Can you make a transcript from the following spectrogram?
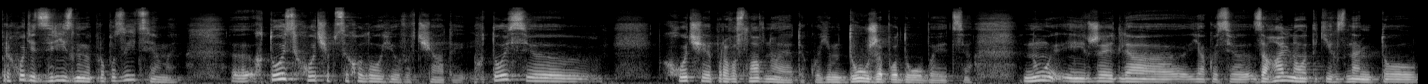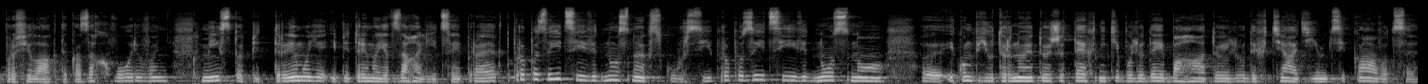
Приходять з різними пропозиціями. Е, Хтось хоче психологію вивчати, хтось е, хоче православну етику, їм дуже подобається. Ну і вже для якось загального таких знань, то профілактика захворювань. Місто підтримує і підтримує взагалі цей проект. Пропозиції відносно екскурсії, пропозиції відносно е, і комп'ютерної той же техніки, бо людей багато, і люди хтять, їм цікаво це.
